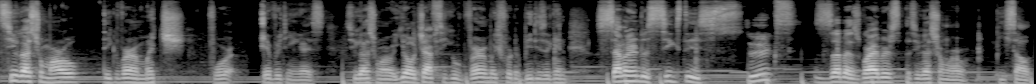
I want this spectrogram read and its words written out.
See you guys tomorrow. Thank you very much for everything, guys. See you guys tomorrow. Yo, Jeff, thank you very much for the videos again. 766 subscribers. See you guys tomorrow. Peace out.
